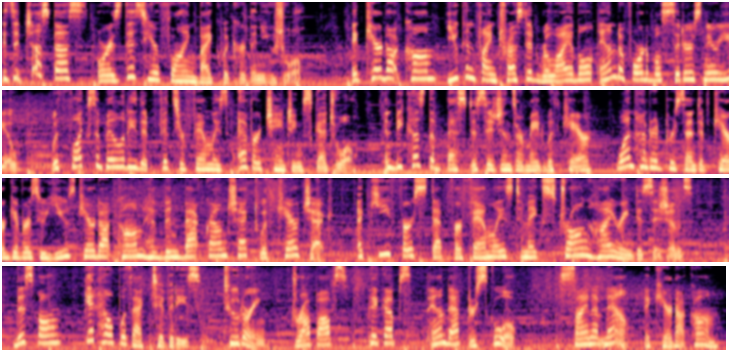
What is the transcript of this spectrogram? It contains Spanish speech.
Is it just us, or is this year flying by quicker than usual? At Care.com, you can find trusted, reliable, and affordable sitters near you with flexibility that fits your family's ever changing schedule. And because the best decisions are made with care, 100% of caregivers who use Care.com have been background checked with CareCheck, a key first step for families to make strong hiring decisions. This fall, get help with activities, tutoring, drop offs, pickups, and after school. Sign up now at Care.com.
